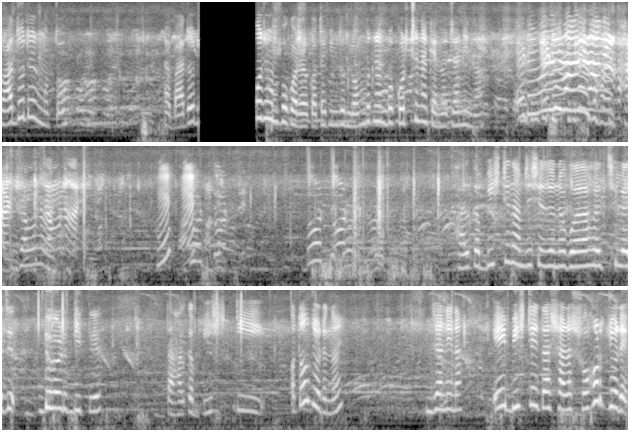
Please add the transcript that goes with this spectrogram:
বাদরের মতো। হ্যাঁ বাদর লম্ব করার কথা কিন্তু লম্ব জম্প করছে না কেন জানি না। হালকা বৃষ্টি নামছে সেজন্য বলা হচ্ছিল যে দৌড় দিতে। তা হালকা বৃষ্টি অতও জোরে নয়। জানি না। এই বৃষ্টি তার সারা শহর জোরে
